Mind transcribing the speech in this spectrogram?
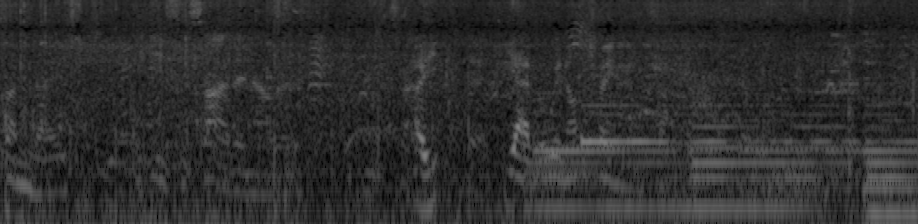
Sundays. It is the Saturday now, though. Oh, yeah, but we're not training on Sunday.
